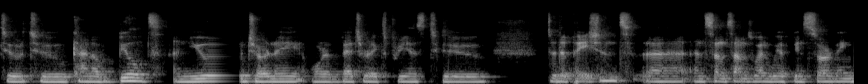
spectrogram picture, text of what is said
to to kind of build a new journey or a better experience to to the patient. Uh, and sometimes when we have been serving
